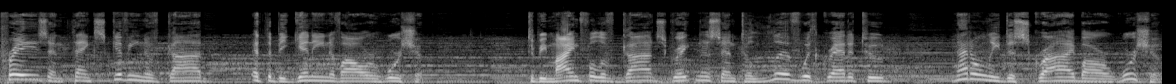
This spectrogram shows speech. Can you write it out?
praise and thanksgiving of God at the beginning of our worship. To be mindful of God's greatness and to live with gratitude not only describe our worship,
